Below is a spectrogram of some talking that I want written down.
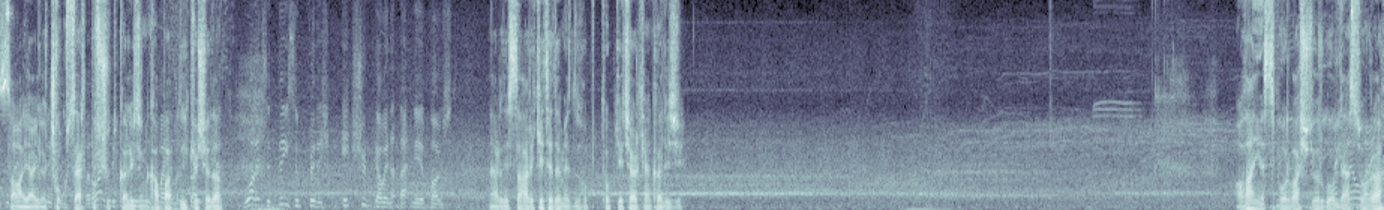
Sağ ayağıyla çok sert bir şut kalecinin kapattığı köşeden. Neredeyse hareket edemedi top, top geçerken kaleci. Alanya Spor başlıyor golden sonra.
